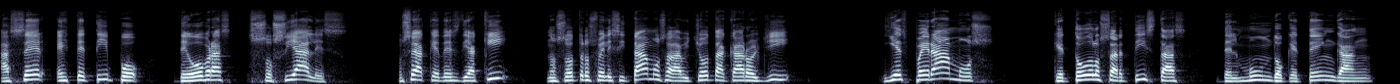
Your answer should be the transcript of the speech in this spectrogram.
hacer este tipo de obras sociales. O sea que desde aquí nosotros felicitamos a la bichota Carol G y esperamos que todos los artistas del mundo que tengan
